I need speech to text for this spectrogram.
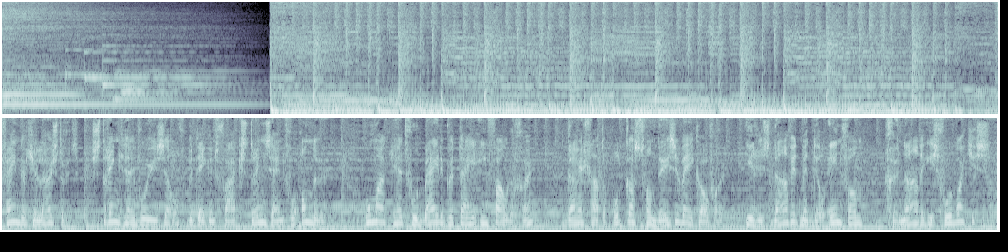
Je luistert. Streng zijn voor jezelf betekent vaak streng zijn voor anderen. Hoe maak je het voor beide partijen eenvoudiger? Daar gaat de podcast van deze week over. Hier is David met deel 1 van Genade is voor watjes.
